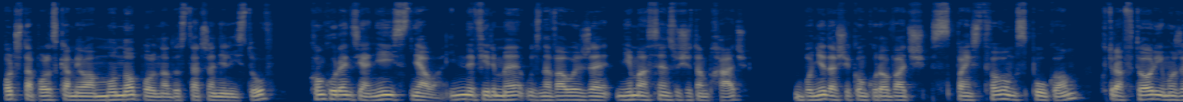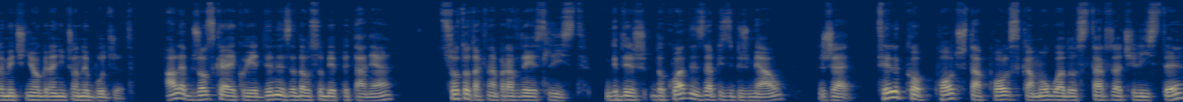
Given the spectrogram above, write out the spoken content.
Poczta Polska miała monopol na dostarczanie listów, konkurencja nie istniała. Inne firmy uznawały, że nie ma sensu się tam pchać, bo nie da się konkurować z państwową spółką, która w teorii może mieć nieograniczony budżet. Ale Brzoska jako jedyny zadał sobie pytanie, co to tak naprawdę jest list, gdyż dokładny zapis brzmiał, że tylko Poczta Polska mogła dostarczać listy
